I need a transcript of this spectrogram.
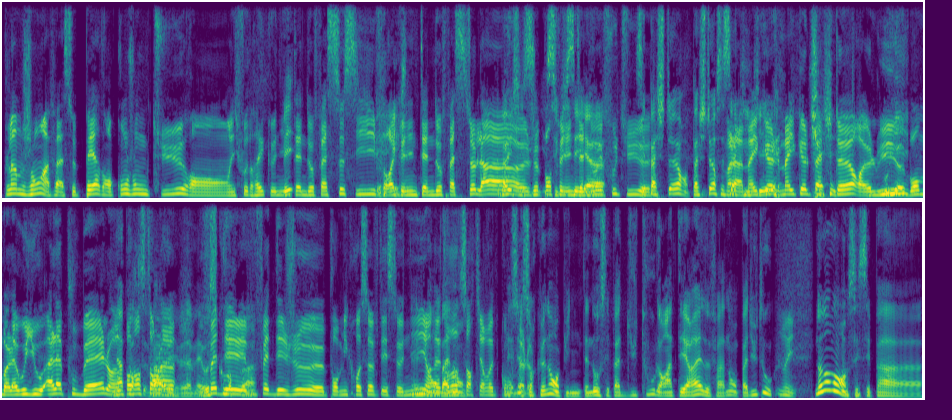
plein de gens à, à se perdre en conjoncture, en il faudrait que Nintendo fasse ceci, il faudrait que Nintendo fasse cela, Bah oui, c'est- euh, je pense que Nintendo euh, est foutu. C'est euh, Pachter, Pachter, c'est voilà, ça qui, qui Michael, est- Michael Pachter, lui, Oui. bon bah la Wii U à la poubelle. Pendant ce temps-là, oui, mais vous, faites secours, des, quoi. vous faites des jeux pour Microsoft et Sony Mais en bah attendant non. de sortir votre Mais console. Bien sûr que non. Et puis Nintendo, c'est pas du tout leur intérêt de. Enfin non, pas du tout. Non, non, non, c'est pas.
